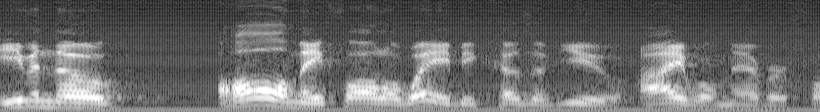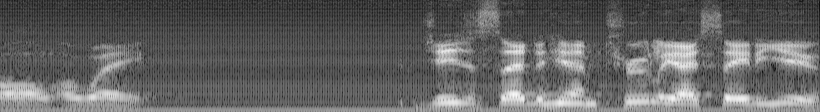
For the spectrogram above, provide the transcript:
Even though all may fall away because of you, I will never fall away. Jesus said to him, Truly I say to you,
